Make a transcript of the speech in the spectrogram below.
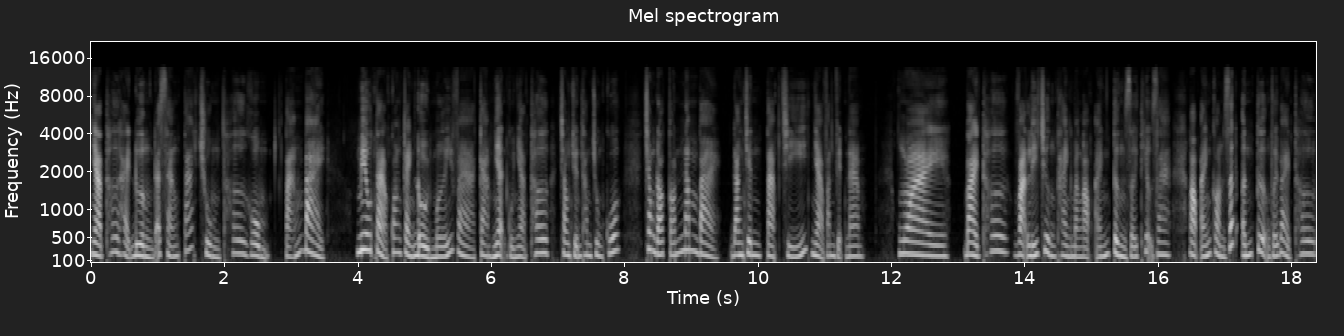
nhà thơ Hải Đường đã sáng tác chùm thơ gồm 8 bài miêu tả quang cảnh đổi mới và cảm nhận của nhà thơ trong chuyến thăm Trung Quốc, trong đó có 5 bài đăng trên tạp chí Nhà văn Việt Nam. Ngoài bài thơ Vạn Lý Trường Thành mà Ngọc Ánh từng giới thiệu ra, Ngọc Ánh còn rất ấn tượng với bài thơ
